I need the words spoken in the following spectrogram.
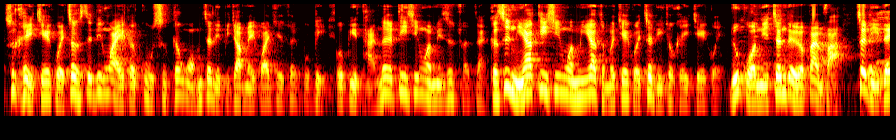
是可以接轨，这是另外一个故事，跟我们这里比较没关系，所以不必不必谈。那个地心文明是存在，可是你要地心文明要怎么接轨，这里就可以接轨。如果你真的有办法，这里的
